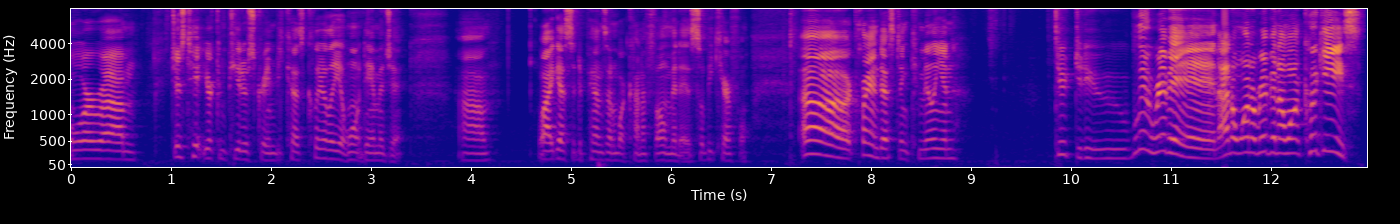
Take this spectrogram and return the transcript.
Or um, just hit your computer screen because clearly it won't damage it. Um, well, I guess it depends on what kind of foam it is, so be careful. Uh, Clandestine Chameleon. Do do do. Blue ribbon. I don't want a ribbon. I want cookies.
